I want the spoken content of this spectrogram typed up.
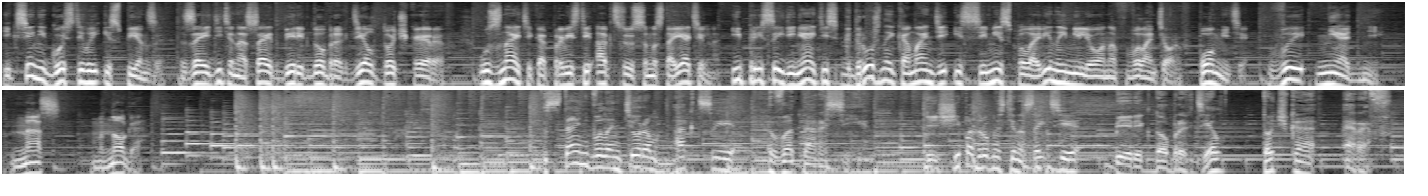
и Ксении Гостевой из Пензы. Зайдите на сайт берегдобрыхдел.рф. Узнайте, как провести акцию самостоятельно и присоединяйтесь к дружной команде из 7,5 миллионов волонтеров. Помните, вы не одни. Нас много. Стань волонтером акции «Вода России». Ищи подробности на сайте берегдобрыхдел.рф.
